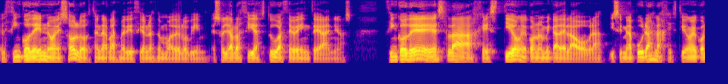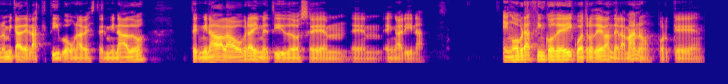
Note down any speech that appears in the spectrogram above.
el 5D no es solo obtener las mediciones de un modelo BIM, eso ya lo hacías tú hace 20 años. 5D es la gestión económica de la obra y si me apuras, la gestión económica del activo una vez terminado, terminada la obra y metidos en, en harina. En obra 5D y 4D van de la mano porque,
